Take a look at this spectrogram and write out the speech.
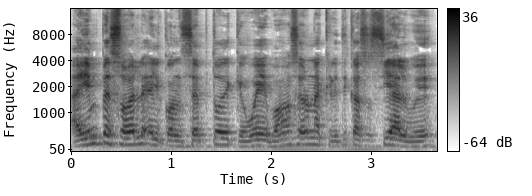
ahí empezó el, el concepto de que, güey, vamos a hacer una crítica social, güey,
